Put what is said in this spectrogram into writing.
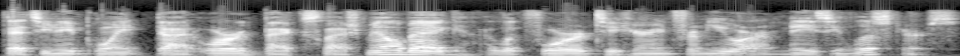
That's unitypoint.org backslash mailbag. I look forward to hearing from you, our amazing listeners.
